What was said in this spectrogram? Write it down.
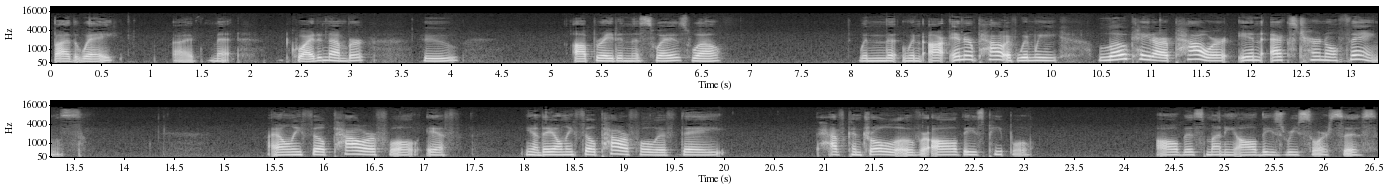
by the way, I've met quite a number who operate in this way as well. When the, when our inner power, when we locate our power in external things, I only feel powerful if, you know, they only feel powerful if they have control over all these people, all this money, all these resources,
